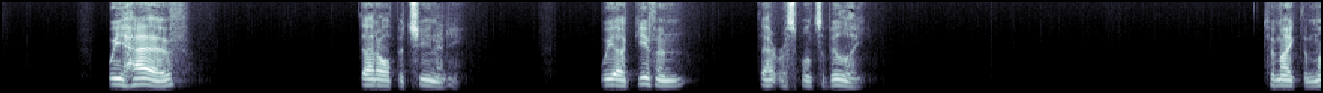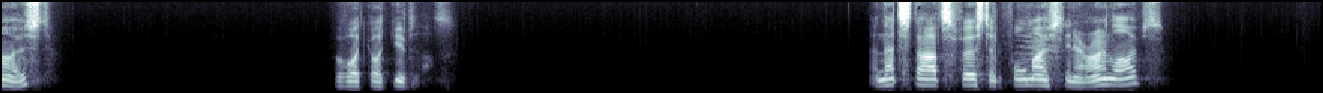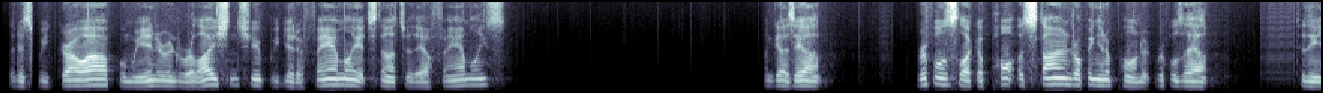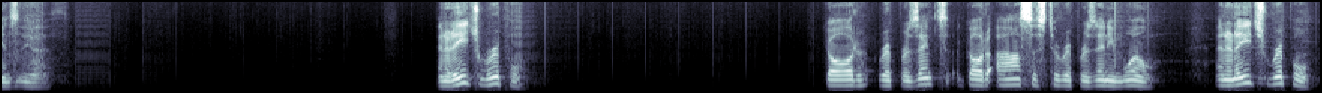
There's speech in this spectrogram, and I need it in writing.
We have that opportunity. We are given that responsibility to make the most of what God gives us. And that starts first and foremost in our own lives. That as we grow up, when we enter into relationship, we get a family, it starts with our families. And goes out. Ripples like a, pond, a stone dropping in a pond, it ripples out to the ends of the earth. And at each ripple, God represents, God asks us to represent Him well. And in each ripple,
